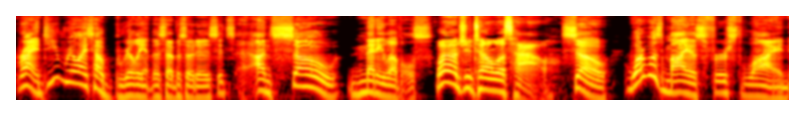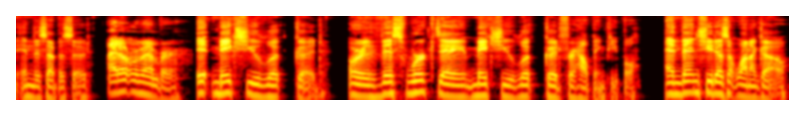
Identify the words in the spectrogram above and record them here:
Ryan, do you realize how brilliant this episode is? It's on so many levels. Why don't you tell us how? So, what was Maya's first line in this episode? I don't remember. It makes you look good. Or this workday makes you look good for helping people. And then she doesn't want to go.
